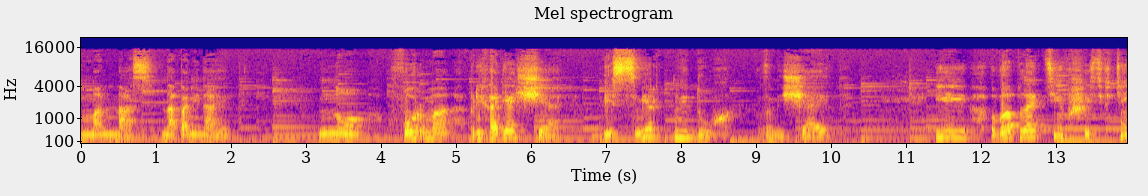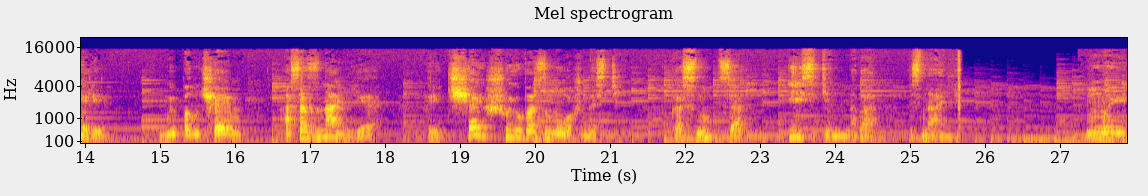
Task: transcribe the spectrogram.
Маннас напоминает, но форма приходящая бессмертный дух вмещает. И воплотившись в теле, мы получаем осознание, редчайшую возможность коснуться истинного знания. Мы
